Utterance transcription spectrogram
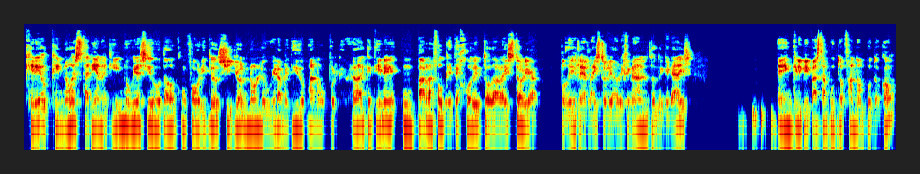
creo que no estarían aquí, no hubiera sido votado como favorito si yo no le hubiera metido mano, porque es verdad que tiene un párrafo que te jode toda la historia. Podéis leer la historia original donde queráis en creepypasta.fandom.com,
